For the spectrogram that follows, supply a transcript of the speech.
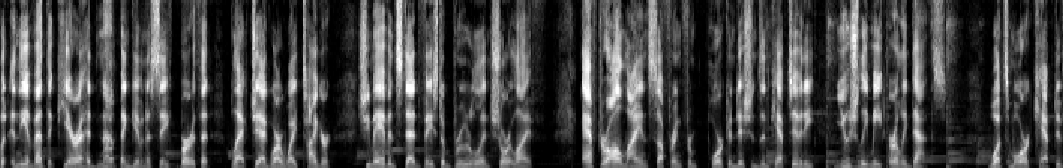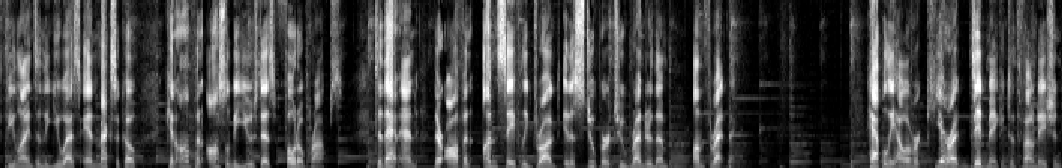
But in the event that Kiera had not been given a safe birth at Black Jaguar White Tiger, she may have instead faced a brutal and short life. After all, lions suffering from poor conditions in captivity usually meet early deaths. What's more, captive felines in the US and Mexico can often also be used as photo props. To that end, they're often unsafely drugged in a stupor to render them unthreatening. Happily, however, Kiera did make it to the foundation,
